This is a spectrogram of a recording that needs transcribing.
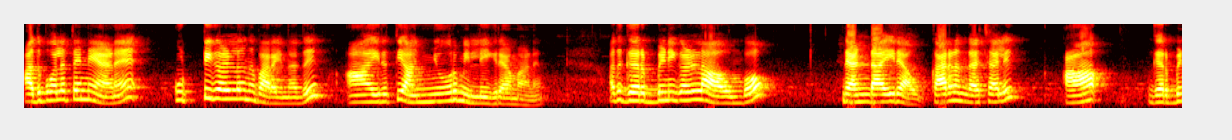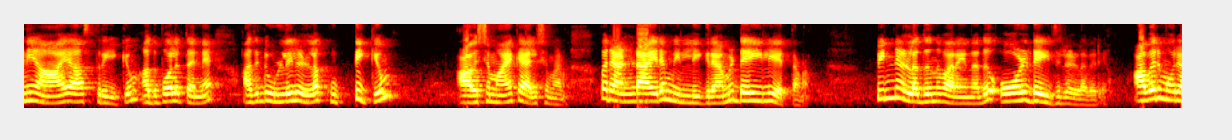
അതുപോലെ തന്നെയാണ് കുട്ടികളിൽ എന്ന് പറയുന്നത് ആയിരത്തി അഞ്ഞൂറ് മില്ലിഗ്രാം ആണ് അത് ഗർഭിണികളിലാവുമ്പോൾ രണ്ടായിരം ആവും കാരണം എന്താ വെച്ചാൽ ആ ഗർഭിണി ആയ ആ സ്ത്രീക്കും അതുപോലെ തന്നെ അതിന്റെ ഉള്ളിലുള്ള കുട്ടിക്കും ആവശ്യമായ കാൽഷ്യം വേണം. അപ്പോൾ രണ്ടായിരം മില്ലിഗ്രാം ഡെയിലി എത്തണം. പിന്നെ ഉള്ളതെന്ന് പറയുന്നത് ഓൾഡ് ഏജിലുള്ളവർ അവരും ഒരു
